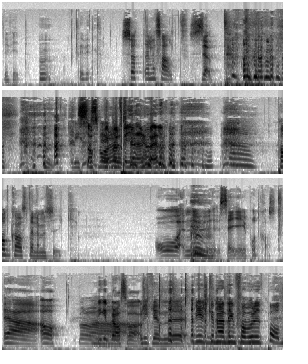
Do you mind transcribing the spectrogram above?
Det är fint. Det är fint. Sött eller salt? Sött. Vissa Soft i maskinen själv. Podcast eller musik? Och nu säger jag ju podcast. Ja, åh. Vilket bra svar. Vilken, eh, vilken är din favoritpodd?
